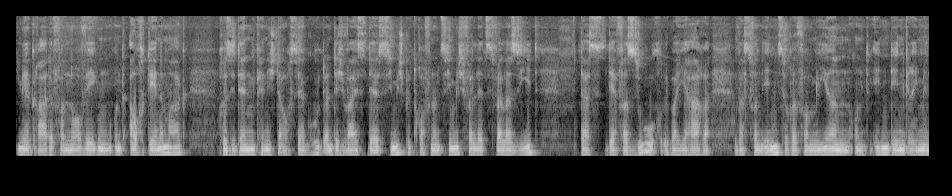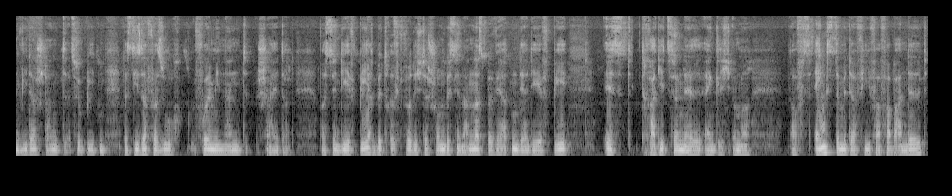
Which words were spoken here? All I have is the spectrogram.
mir gerade von Norwegen und auch Dänemark Präsidenten kenne ich da auch sehr gut und ich weiß, der ist ziemlich getroffen und ziemlich verletzt, weil er sieht, dass der Versuch über Jahre, was von innen zu reformieren und in den Gremien Widerstand zu bieten, dass dieser Versuch fulminant scheitert. Was den DFB betrifft, würde ich das schon ein bisschen anders bewerten. Der DFB ist traditionell eigentlich immer aufs engste mit der FIFA verbandelt.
